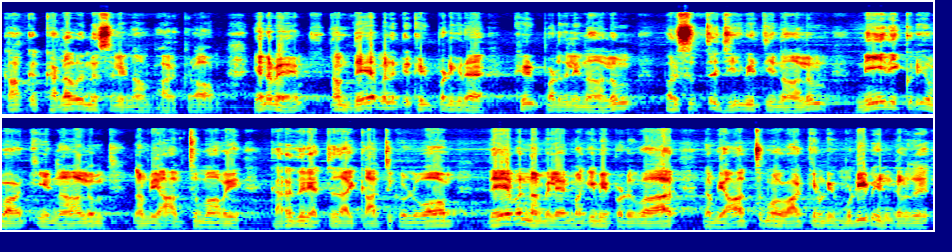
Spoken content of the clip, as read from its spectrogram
காக்க கடவுள்னு சொல்லி நாம் பார்க்கிறோம். எனவே நாம் தேவனுக்கு கீழ்ப்படுகிற கீழ்ப்படுதலினாலும் பரிசுத்த ஜீவியத்தினாலும் நீதிக்குரிய வாழ்க்கையினாலும் நம்முடைய ஆத்மாவை கரதறியற்றதாய் காத்துக்கொள்வோம். தேவன் நம்மிலே மகிமைப்படுவார். நம்முடைய ஆத்மா வாழ்க்கையினுடைய முடிவு என்கிறது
